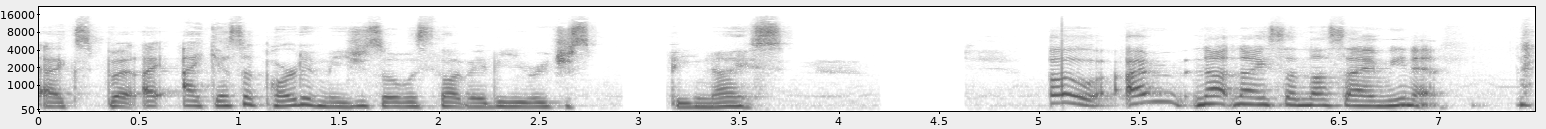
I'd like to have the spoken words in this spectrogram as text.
X. But I I guess a part of me just always thought maybe you were just being nice. Oh, I'm not nice unless I mean it.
